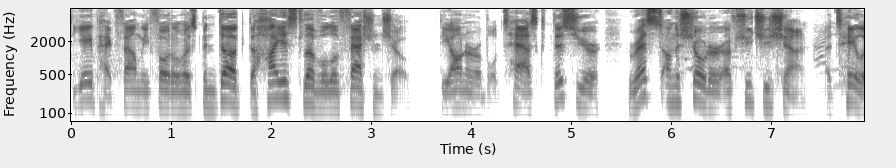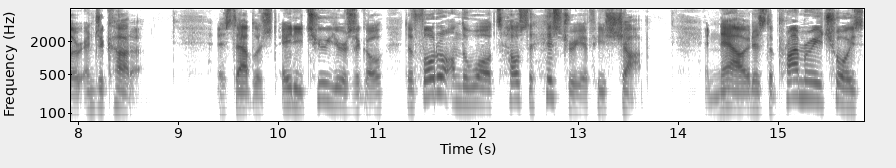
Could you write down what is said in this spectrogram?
The APEC family photo has been dubbed the highest level of fashion show. The honorable task this year rests on the shoulder of Yu Qixiang, a tailor in Jakarta. Established 82 years ago, the photo on the wall tells the history of his shop. And now it is the primary choice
